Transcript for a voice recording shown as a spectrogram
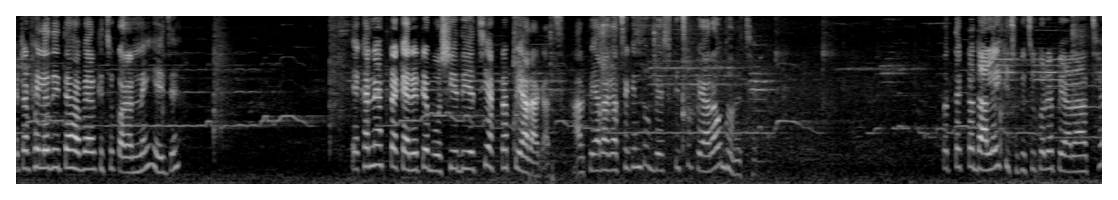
এটা ফেলে দিতে হবে, আর কিছু করার নেই, এই যে। এখানে একটা ক্যারেটে বসিয়ে দিয়েছি একটা পেয়ারা গাছ। আর পেয়ারা গাছে কিন্তু বেশ কিছু পেয়ারাও ধরেছে। প্রত্যেকটা ডালেই কিছু কিছু করে পেয়ারা আছে।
